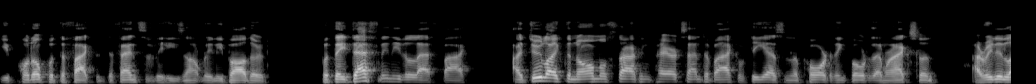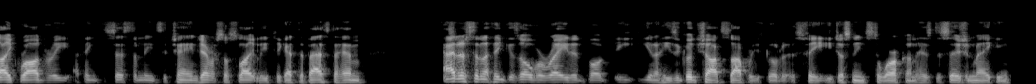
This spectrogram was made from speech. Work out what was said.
You put up with the fact that defensively he's not really bothered. But they definitely need a left back. I do like the normal starting pair at centre back of Dias and Laporte. I think both of them are excellent. I really like Rodri. I think the system needs to change ever so slightly to get the best of him. Ederson, I think, is overrated, but he, you know, he's a good shot stopper. He's good at his feet. He just needs to work on his decision making.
